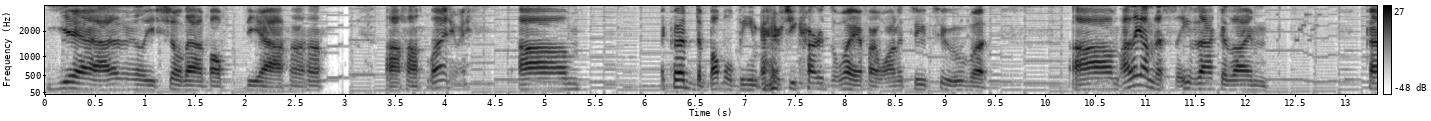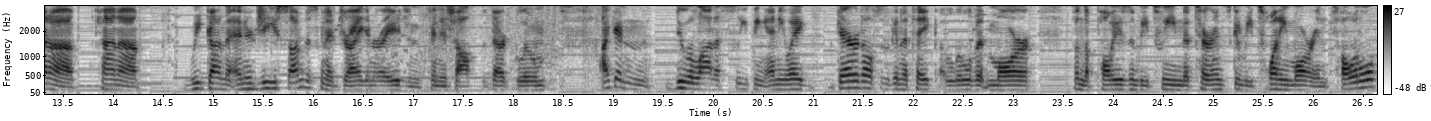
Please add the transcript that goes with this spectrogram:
Yeah, I didn't really show that about... Yeah, uh-huh. Uh-huh. Well, anyway. Um... I could Bubble Beam energy cards away if I wanted to, too, but... Um, I think I'm gonna save that because I'm kinda, kinda weak on the energy, so I'm just gonna Dragon Rage and finish off the Dark Gloom. I can do a lot of sweeping anyway. Gyarados is gonna take a little bit more from the poison between the turns. It's gonna be 20 more in total,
